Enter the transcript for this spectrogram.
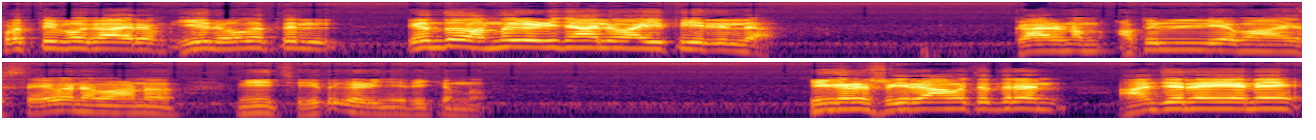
പ്രത്യുപകാരം ഈ ലോകത്തിൽ എന്ത് തന്നു കഴിഞ്ഞാലും ആയിത്തീരില്ല. കാരണം അതുല്യമായ സേവനമാണ് നീ ചെയ്തു കഴിഞ്ഞിരിക്കുന്നു. ഇങ്ങനെ ശ്രീരാമചന്ദ്രൻ ആഞ്ജനേയനെ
